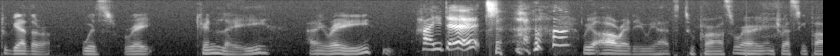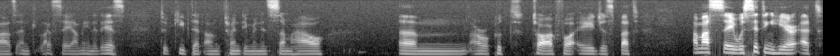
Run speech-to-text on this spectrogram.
together with Rae McKinlay. Hi, Rae. Hi, Dirt. We are ready. We had two parts, very interesting parts, and like I say, I mean, it is to keep that on 20 minutes somehow. Um, I could talk for ages, but I must say, we're sitting here at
